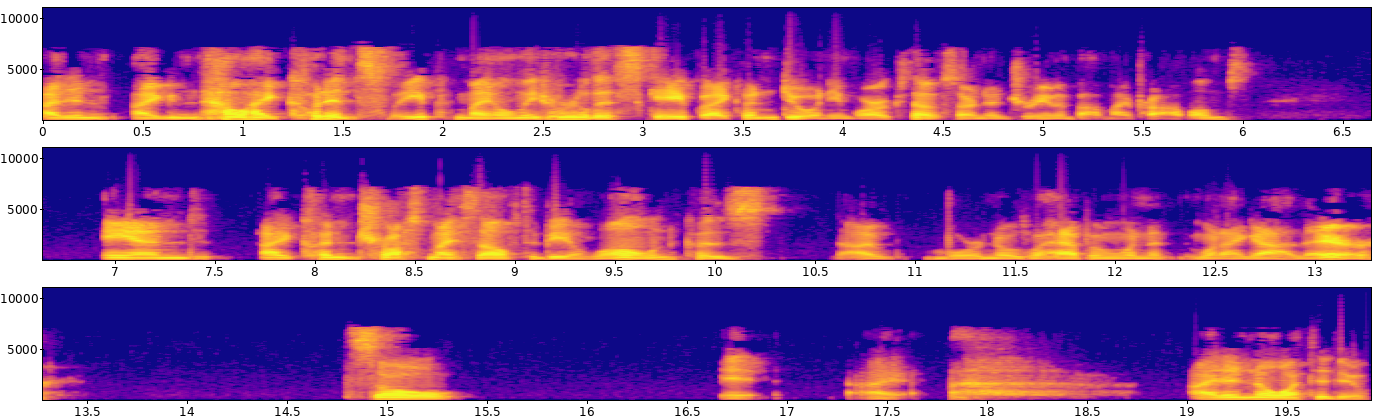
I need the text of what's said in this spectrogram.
I didn't, I now I couldn't sleep. My only real escape I couldn't do anymore because I was starting to dream about my problems. And I couldn't trust myself to be alone because I, Lord knows what happened when, when I got there. So it, I, I didn't know what to do.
